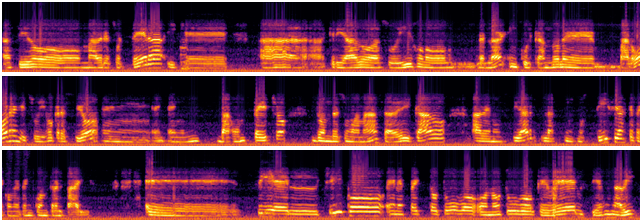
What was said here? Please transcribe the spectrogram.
ha sido madre soltera y que ha, criado a su hijo, ¿verdad? Inculcándole valores y su hijo creció en, en, bajo un techo donde su mamá se ha dedicado a denunciar las injusticias que se cometen contra el país. Eh, si el chico en efecto tuvo o no tuvo que ver, si es una víctima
